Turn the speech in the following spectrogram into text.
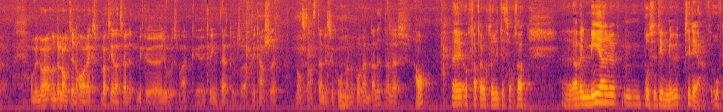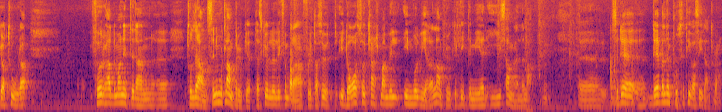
om vi nu under lång tid har exploaterat väldigt mycket jordbruksmark kring tätort så att det kanske någonstans den diskussionen mm. håller på att vända lite? Eller? Ja, jag uppfattar också lite så. så att, eh, jag är väl mer mm, positiv nu till det och jag tror att Förr hade man inte den eh, toleransen mot lantbruket. Det skulle liksom bara flyttas ut. Idag så kanske man vill involvera lantbruket lite mer i samhällena. Mm. Så det, det, är väl den positiva sidan tror jag.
